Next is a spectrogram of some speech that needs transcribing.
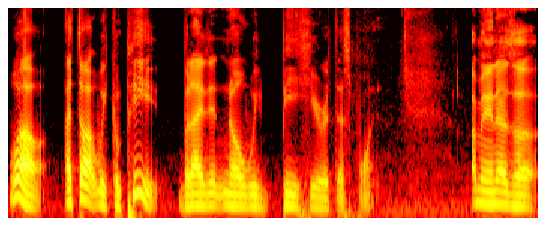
well, I thought we'd compete, but I didn't know we'd be here at this point? I mean, as a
